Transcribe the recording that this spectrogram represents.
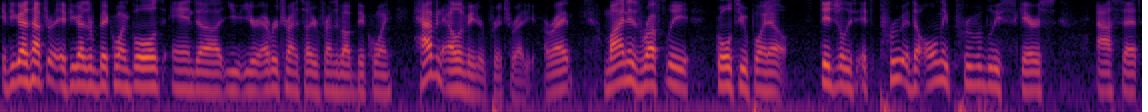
if you guys have to, if you guys are Bitcoin bulls and uh, you, are ever trying to tell your friends about Bitcoin, have an elevator pitch ready. All right, mine is roughly Gold 2.0. It's digitally, it's pro- the only provably scarce asset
